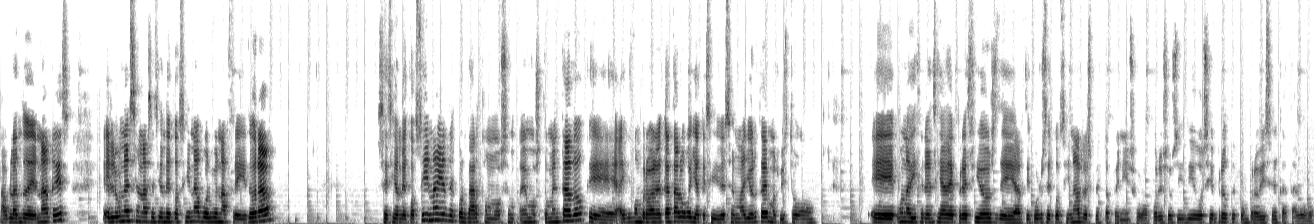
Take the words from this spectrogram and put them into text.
Hablando de nuggets, el lunes en la sección de cocina vuelve una freidora sección de cocina y recordar, como hemos comentado, que hay que comprobar el catálogo ya que si vives en Mallorca hemos visto eh, una diferencia de precios de artículos de cocina respecto a Península. Por eso sí digo siempre que comprobéis el catálogo.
